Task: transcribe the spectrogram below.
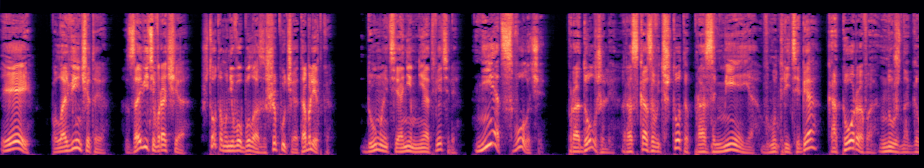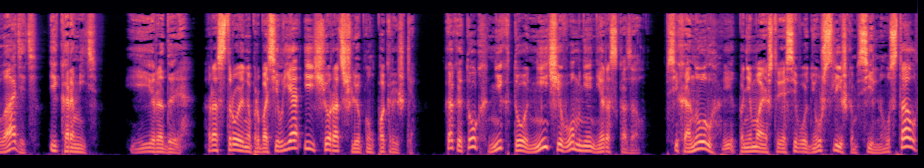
«Эй, половинчатая, зовите врача. Что там у него была за шипучая таблетка?» Думаете, они мне ответили? Нет, сволочи. Продолжили рассказывать что-то про змея внутри тебя, которого нужно гладить и кормить. Ироды. Расстроенно пробасил я и еще раз шлепнул по крышке. Как итог, никто ничего мне не рассказал. Психанул и, понимая, что я сегодня уж слишком сильно устал,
